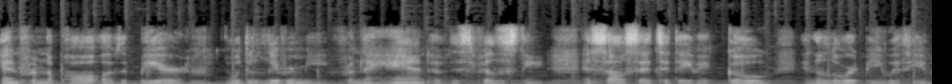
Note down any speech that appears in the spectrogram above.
and from the paw of the bear will deliver me from the hand of this Philistine. And Saul said to David, Go, and the Lord be with you.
